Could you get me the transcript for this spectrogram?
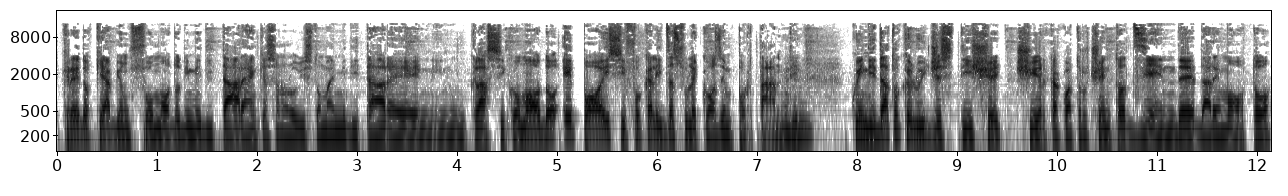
credo che abbia un suo modo di meditare, anche se non l'ho visto mai meditare in, in un classico modo, e poi si focalizza sulle cose importanti. Mm-hmm. Quindi, dato che lui gestisce circa 400 aziende da remoto,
